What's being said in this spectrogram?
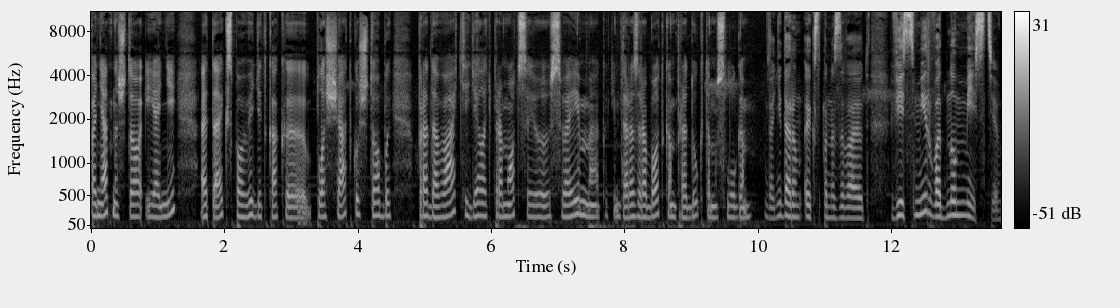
понятно, что и они это экспо видят как э, площадку, чтобы продавать и делать промоцию своим э, каким-то разработкам, продуктам, услугам. Да, недаром экспо называют «весь мир в одном месте».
